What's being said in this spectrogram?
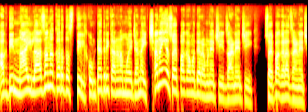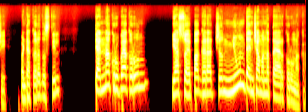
अगदी ना इलाजानं करत असतील कोणत्या तरी कारणामुळे ज्यांना इच्छा नाहीये स्वयंपाकामध्ये रमण्याची जाण्याची स्वयंपाकघरात जाण्याची पण त्या करत असतील त्यांना कृपया करून या स्वयंपाकघराचं न्यून त्यांच्या मनात तयार करू नका.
